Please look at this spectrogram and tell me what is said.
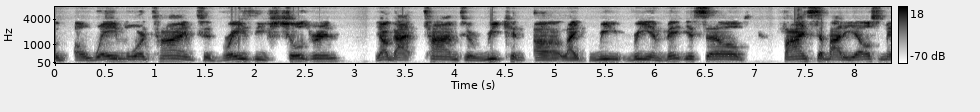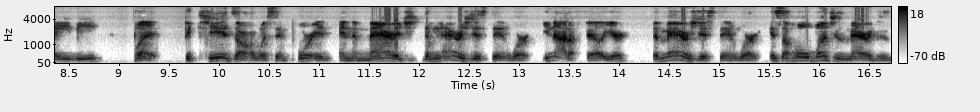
a way more time to raise these children. Y'all got time to recon uh like re reinvent yourselves, find somebody else maybe. But the kids are what's important and the marriage, the marriage just didn't work. You're not a failure. The marriage just didn't work. It's a whole bunch of marriages.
